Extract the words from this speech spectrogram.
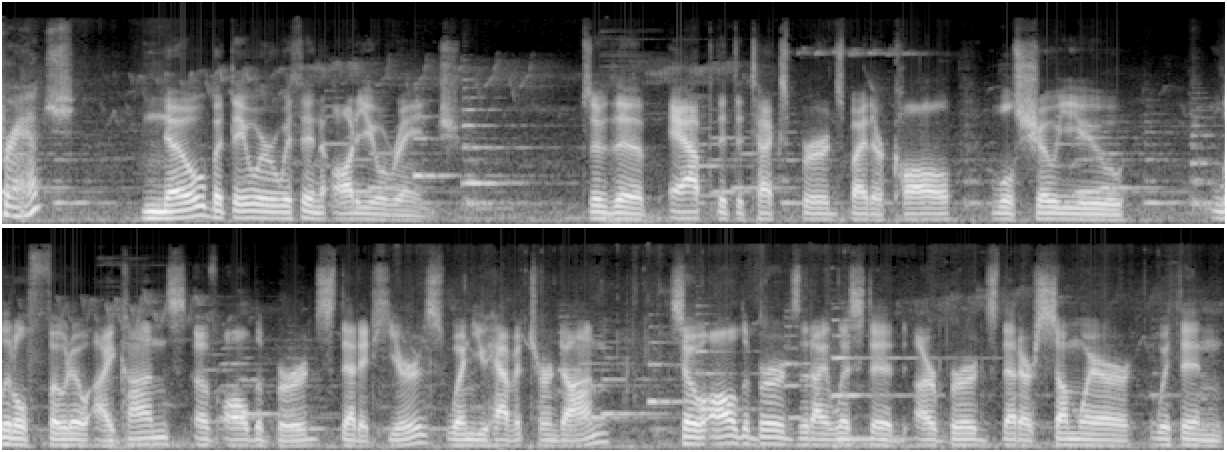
branch? No, but they were within audio range. So the app that detects birds by their call will show you little photo icons of all the birds that it hears when you have it turned on. So all the birds that I listed are birds that are somewhere within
